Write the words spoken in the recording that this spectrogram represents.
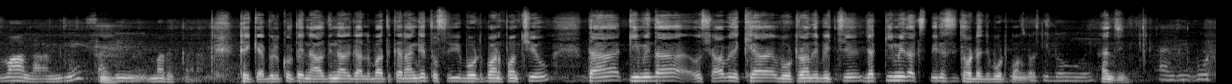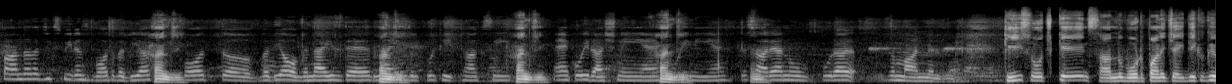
ਵਾਹ ਲਾਣਗੇ ਸਾਡੀ ਮਦਦ ਕਰਾਂਗੇ। ਠੀਕ ਹੈ ਬਿਲਕੁਲ ਤੇ ਨਾਲ ਦੀ ਨਾਲ ਗੱਲਬਾਤ ਕਰਾਂਗੇ। ਤੁਸੀਂ ਵੀ ਵੋਟ ਪਾਣ ਪਹੁੰਚੇ ਹੋ ਤਾਂ ਕਿਵੇਂ ਦਾ ਉਤਸ਼ਾਹ ਦੇਖਿਆ ਵੋਟਰਾਂ ਦੇ ਵਿੱਚ ਜਾਂ ਕਿਵੇਂ ਦਾ ਐਕਸਪੀਰੀਅੰਸ ਸੀ ਤੁਹਾਡਾ ਜੀ ਵੋਟ ਪਾਉਣ ਦਾ? ਹਾਂਜੀ। ਹਾਂਜੀ ਵੋਟ ਪਾਉਣ ਦਾ ਜੀ ਐਕਸਪੀਰੀਅੰਸ ਬਹੁਤ ਵਧੀਆ। ਸੀ। ਬਹੁਤ ਵਧੀਆ ਆਰਗੇਨਾਈਜ਼ਡ ਹੈ। ਲਾਈਨ ਬਿਲਕੁਲ ਠੀਕ ਠਾਕ ਸੀ। ਹਾਂਜੀ। ਐ ਕੋਈ ਰਸ਼ ਨਹੀਂ ਹੈ। ਕੋਈ ਨਹੀਂ ਹੈ। ਤੇ ਸਾਰਿਆਂ ਨੂੰ ਪੂਰਾ ਸਨਮਾਨ ਮਿਲ ਰਿਹਾ ਹੈ। ਕੀ ਸੋਚ ਕੇ ਇਨਸਾਨ ਨੂੰ ਵੋਟ ਪਾਣੀ ਚਾਹੀਦੀ? ਕਿਉਂਕਿ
